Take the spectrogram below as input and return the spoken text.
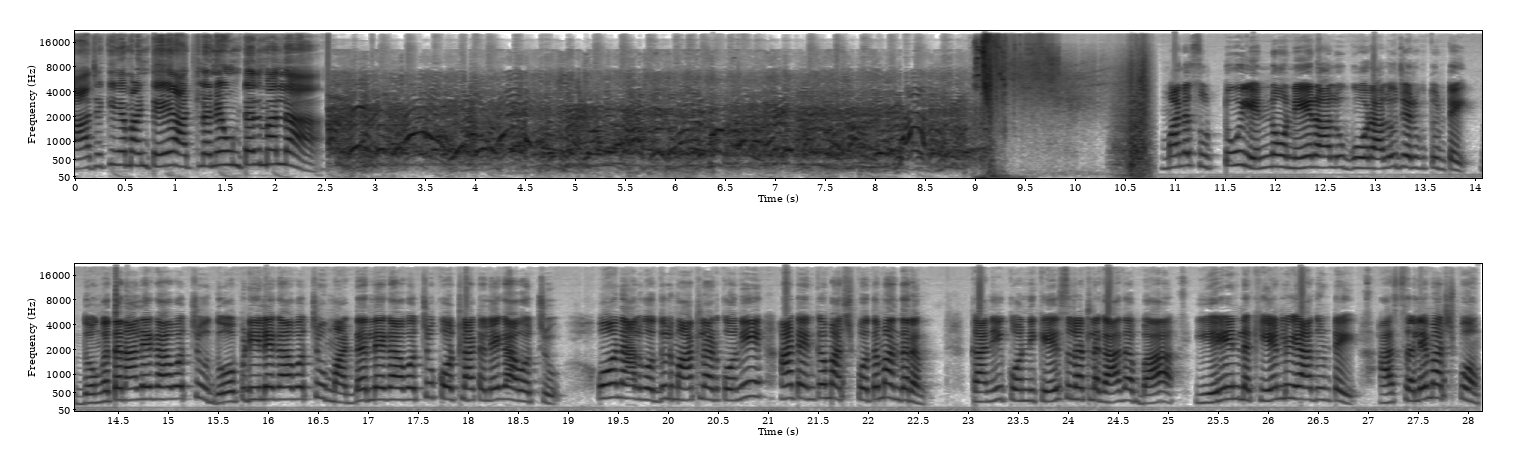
రాజకీయం అంటే అట్లనే ఉంటది మళ్ళా. మన చుట్టూ ఎన్నో నేరాలు ఘోరాలు జరుగుతుంటాయి. దొంగతనాలే కావచ్చు దోపిడీలే కావచ్చు మర్డర్లే కావచ్చు కొట్లాటలే కావచ్చు. ఓ నాలుగొద్దులు మాట్లాడుకొని ఆ టెన్క మర్చిపోతాం అందరం. కానీ కొన్ని కేసులు అట్లా కాదబ్బా. ఏండ్లకి ఏండ్లు యాదుంటాయి? అస్సలే మర్చిపోం.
